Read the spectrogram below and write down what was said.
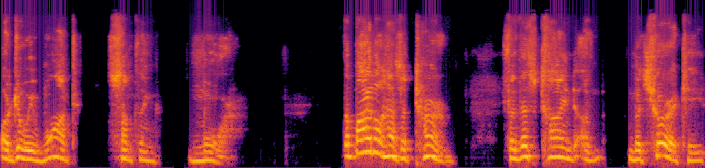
or do we want something more? The Bible has a term for this kind of maturity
